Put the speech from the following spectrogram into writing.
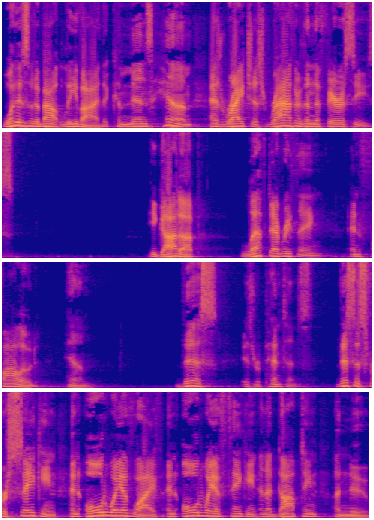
What is it about Levi that commends him as righteous rather than the Pharisees? He got up, left everything, and followed him. This is repentance. This is forsaking an old way of life, an old way of thinking, and adopting a new.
